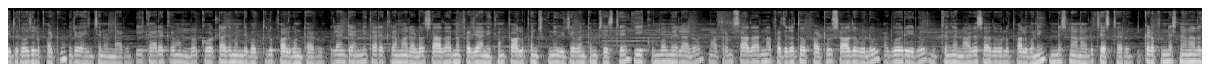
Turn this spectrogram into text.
ఐదు రోజుల పాటు నిర్వహించనున్నారు. ఈ కార్యక్రమంలో కోట్లాది మంది భక్తులు పాల్గొంటారు. ఇలాంటి అన్ని కార్యక్రమాలలో సాధారణ ప్రజానికం పాలు పంచుకుని విజయవంతం చేస్తే ఈ కుంభమేళాలో మాత్రం సాధారణ ప్రజలతో పాటు సాధువులు అఘోరీలు ముఖ్యంగా నాగ సాధువులు పాల్గొని పుణ్యస్నానాలు చేస్తారు. ఇక్కడ పుణ్యస్నానాలు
